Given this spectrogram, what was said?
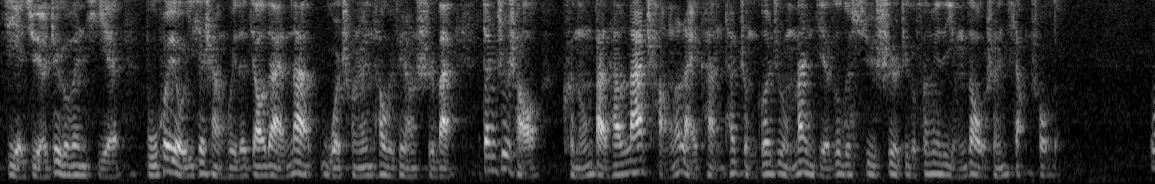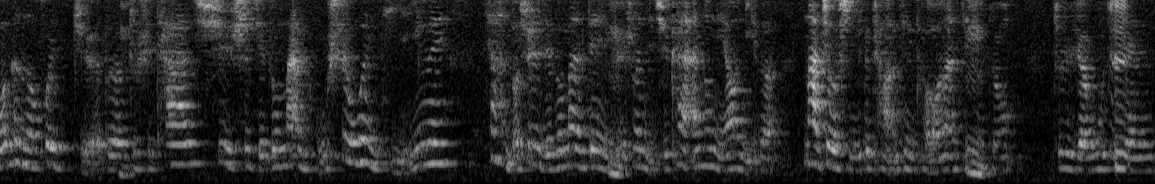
解决这个问题，不会有一些闪回的交代，那我承认他会非常失败。但至少可能把它拉长了来看，它整个这种慢节奏的叙事，这个氛围的营造，我是很享受的。我可能会觉得，就是它叙事节奏慢不是问题，因为像很多叙事节奏慢的电影，比如说你去看安东尼奥尼的，那就是一个长镜头，那几分钟，就是人物之间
